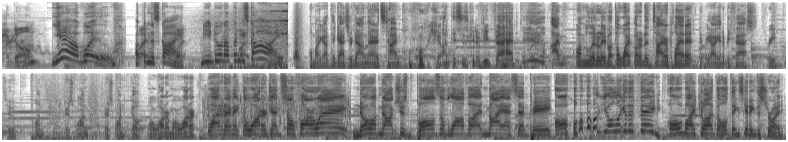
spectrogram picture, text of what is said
Our dome? Yeah, what? Up What? in the sky. What? What? are you doing up in What? the sky? Oh my god, the guys are down there. It's time. Oh my god, this is gonna be bad. I'm I'm literally about to wipe out an entire planet. Here we go. I gotta be fast. Three, two, one. There's one. There's one. Go. More water. More water. Why did I make the water gen so far away? No obnoxious balls of lava in my SMP. Oh, yo, look at the thing. Oh my god, the whole thing's getting destroyed.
